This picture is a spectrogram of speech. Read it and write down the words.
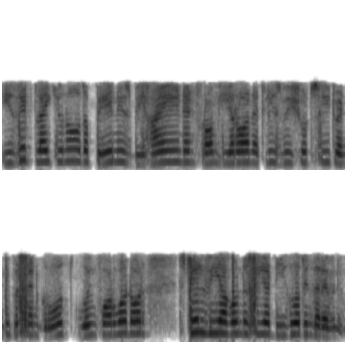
is it like, you know, the pain is behind and from here on at least we should see 20% growth going forward or still we are going to see a degrowth in the revenue?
